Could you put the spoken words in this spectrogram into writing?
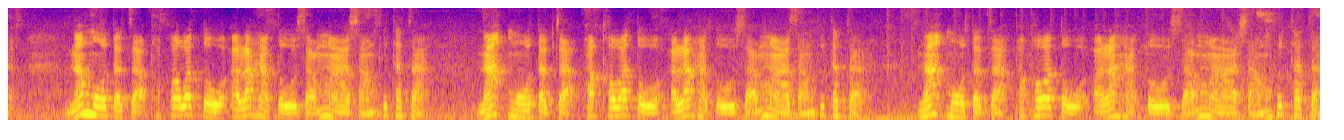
ะ นะโมตัสสะภะคะวะโตอะระหะโตสัมมาสัมพุทธัสสะนะโมตัสสะภะคะวะโตอะระหะโตสัมมาสัมพุทธัสสะนะโมตัสสะภะคะวะโตอะระหะโตสัมมาสัมพุทธัสสะ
